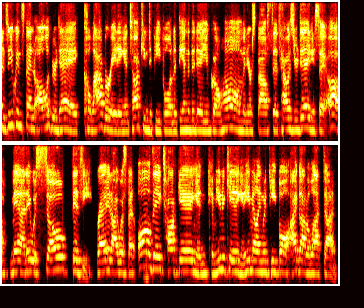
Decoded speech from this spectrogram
And so you can spend all of your day collaborating and talking to people. And at the end of the day, you go home and your spouse says, How was your day? And you say, Oh man, it was so busy, right? I was spent all day talking and communicating and emailing with people. I got a lot done.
